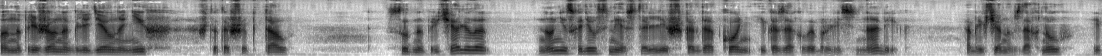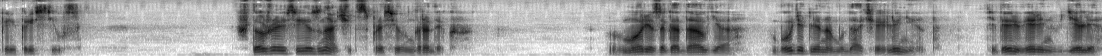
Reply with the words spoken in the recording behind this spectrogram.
Он напряженно глядел на них, что-то шептал. Судно причалило, но он не сходил с места. Лишь когда конь и казак выбрались на берег, облегченно вздохнул и перекрестился. «Что же сие значит?» — спросил Градеков. «В море загадал я, будет ли нам удача или нет. Теперь верен в деле,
